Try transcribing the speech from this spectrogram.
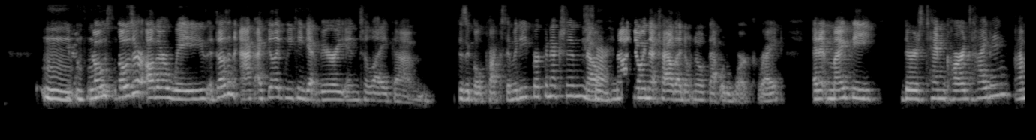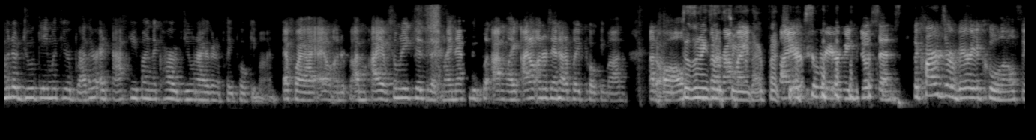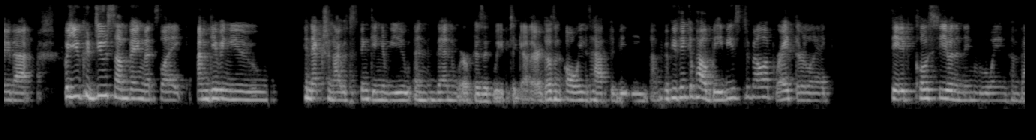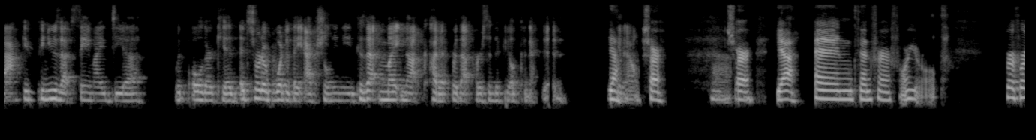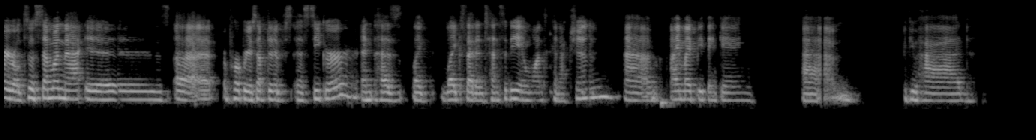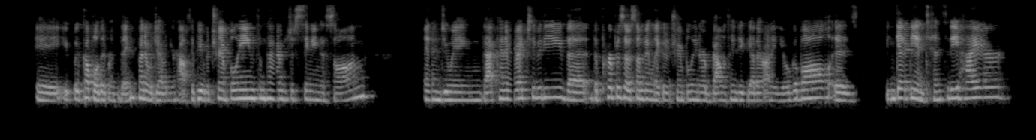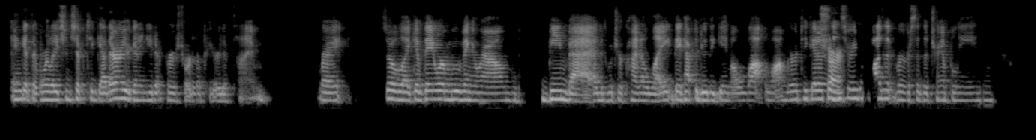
Mm, you know, mhm. those those are other ways it doesn't act i feel like we can get very into like um physical proximity for connection now Sure. not knowing that child i don't know if that would work right and it might be there's 10 cards hiding i'm going to do a game with your brother and after you find the cards you and i are going to play pokemon fyi i don't under I'm, i have so many kids that my nephew i'm like i don't understand how to play pokemon at all Doesn't make sense to me either, but entire career it makes no sense. The cards are very cool, I'll say that. But you could do something that's like, I'm giving you connection. I was thinking of you, and then we're physically together. It doesn't always have to be. Um, if you think of how babies develop, right? They're like safe, close to you, and then they move away and come back. You can use that same idea with older kids. It's sort of what do they actually need? Because that might not cut it for that person to feel connected. Yeah, You know, sure. Sure. Yeah. And then for a four year old. for a four-year-old so someone that is uh proprioceptive s- seeker and has like likes that intensity and wants connection um i might be thinking um if you had a, a couple of different things depending on what you have in your house. If you have a trampoline sometimes just singing a song and doing that kind of activity the the purpose of something like a trampoline or bouncing together on a yoga ball is you can get the intensity higher and get the relationship together. You're going to need it for a shorter period of time right? So like if they were moving around bean bags which are kind of light they'd have to do the game a lot longer to get a Sure. sensory deposit versus a trampoline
